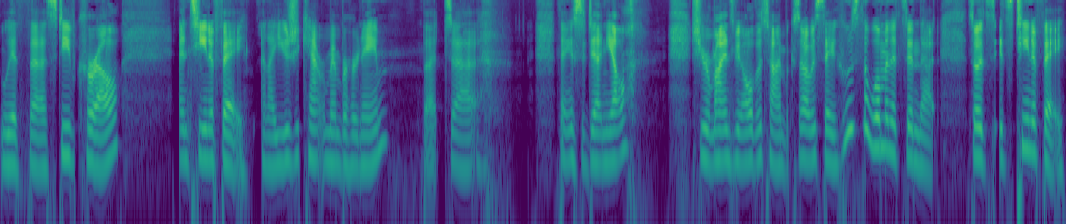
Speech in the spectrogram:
with uh, Steve Carell and Tina Fey. And I usually can't remember her name, but uh, thanks to Danielle. She reminds me all the time because I always say, "Who's the woman that's in that?" So it's it's Tina Fey.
